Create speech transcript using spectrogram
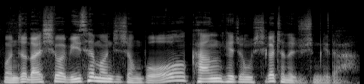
먼저 날씨와 미세먼지 정보 강혜종 씨가 전해주십니다.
